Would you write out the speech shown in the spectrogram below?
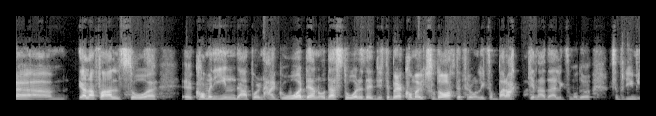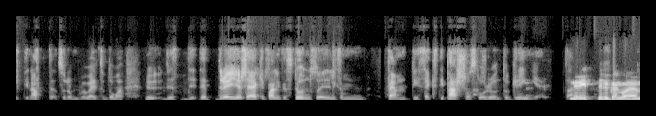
eh, i alla fall så eh, kommer ni in där på den här gården och där står det, det, börjar komma ut soldater från liksom barackerna där liksom och då, liksom, för det är ju mitt i natten så de, de, liksom, de har, nu, det, det, det dröjer säkert för en liten stund så är det liksom 50-60 pers som står runt omkring er. Meritti, du kan gå hem.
